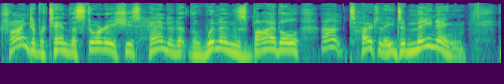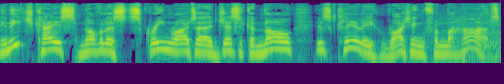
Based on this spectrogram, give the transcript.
trying to pretend the stories she's handed at the Women's Bible aren't totally demeaning. In each case, novelist screenwriter Jessica Knoll is clearly writing from the heart.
